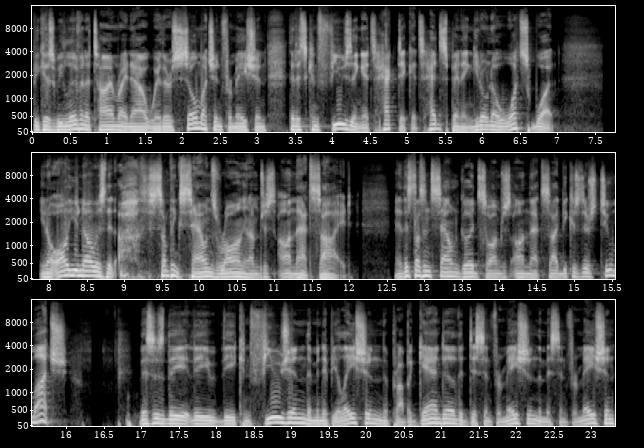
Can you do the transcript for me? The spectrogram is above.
because we live in a time right now where there's so much information that it's confusing, it's hectic, it's head spinning. You don't know what's what. You know, all you know is that oh, something sounds wrong and I'm just on that side. And this doesn't sound good, so I'm just on that side because there's too much. This is the the the confusion, the manipulation, the propaganda, the disinformation, the misinformation.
